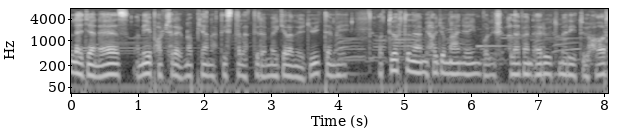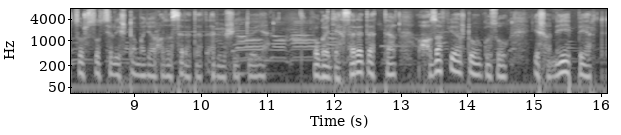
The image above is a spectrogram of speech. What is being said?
Legyen ez a néphadsereg napjának tiszteletére megjelenő gyűjtemény, a történelmi hagyományainkból is eleven erőt merítő harcos szocialista magyar hazaszeretet erősítője. Fogadják szeretettel a hazafias dolgozók és a népért,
